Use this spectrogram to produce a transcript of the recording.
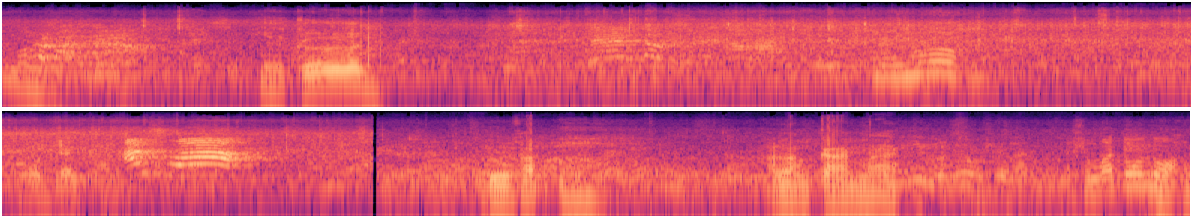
อืมใหญ่เกินใหญ่มากโคตรใหญ่ ดูครับ อลังการมาก 什么东 โอ้โห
